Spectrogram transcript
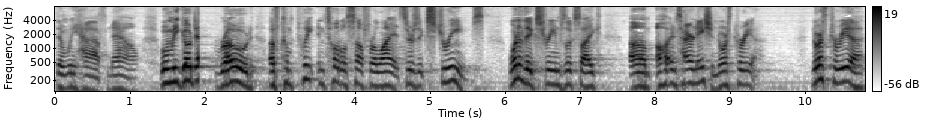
than we have now. When we go down the road of complete and total self reliance, there's extremes. One of the extremes looks like um, an entire nation, North Korea. North Korea,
